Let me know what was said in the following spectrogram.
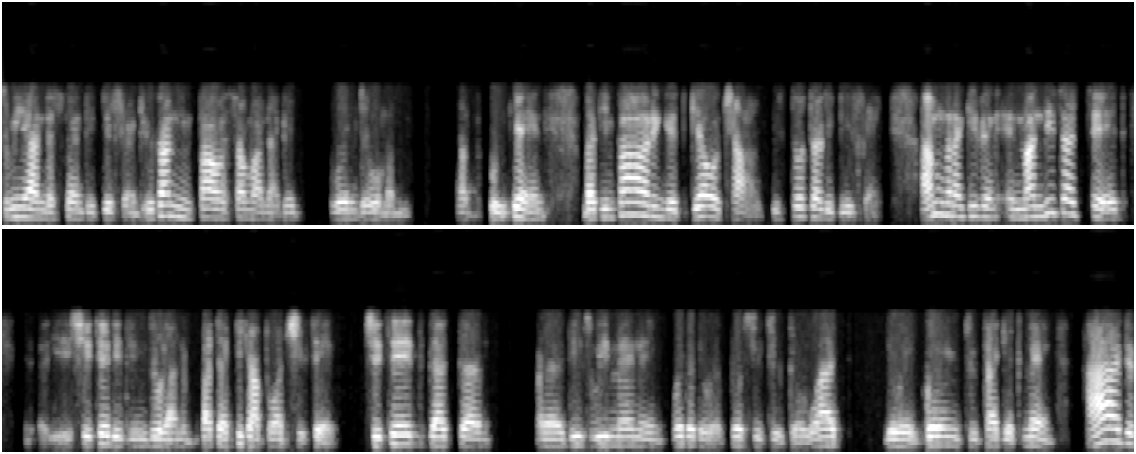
to me, I understand it different. You can't empower someone when the woman we can, but empowering a girl child is totally different. I'm going to give an, and Mandisa said, she said it in Zulu, but I pick up what she said. She said that uh, uh, these women, whether they were prostitutes or what, they were going to target men. I had a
